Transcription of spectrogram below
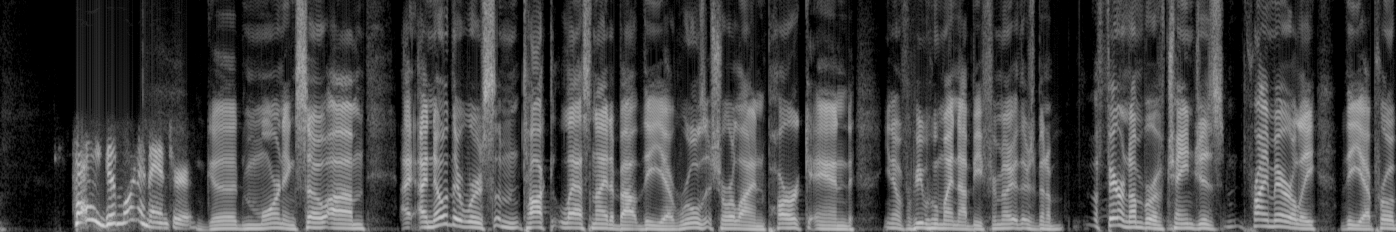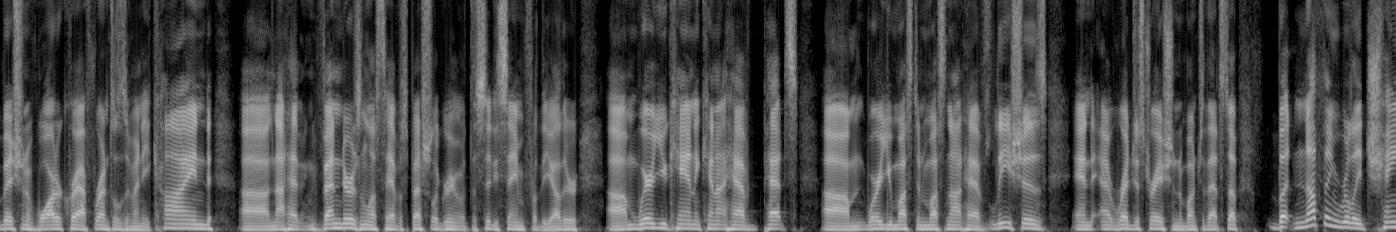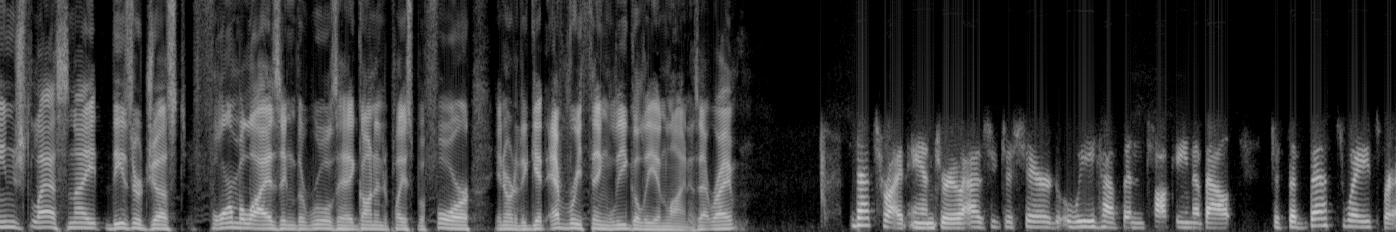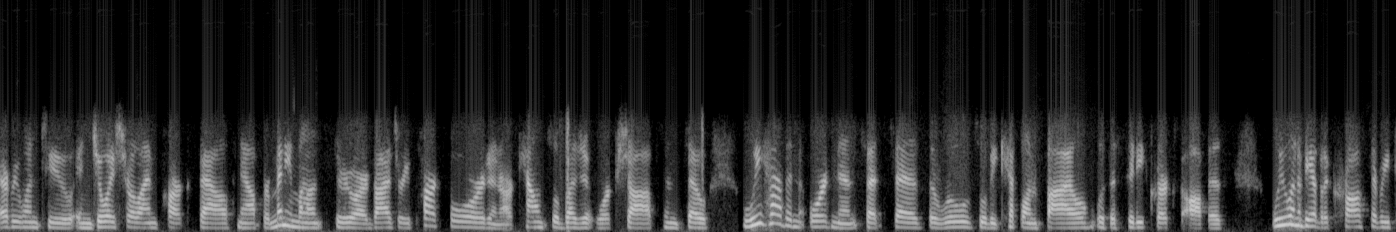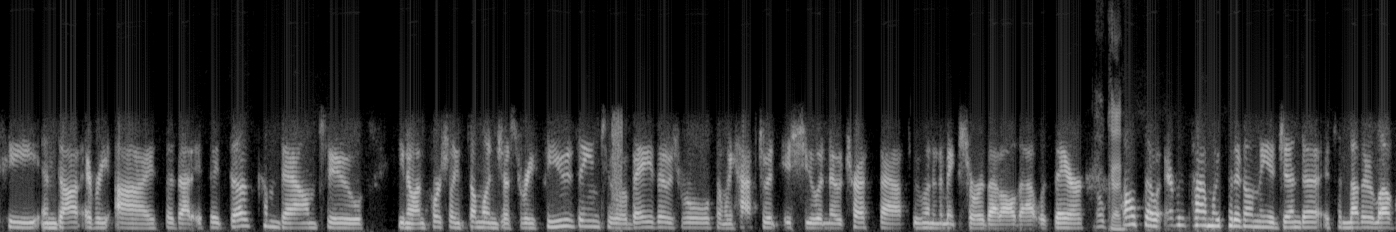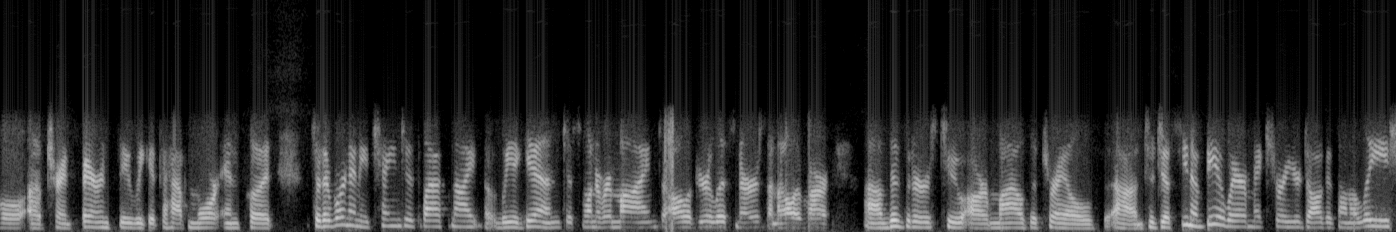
Hey, good morning, Andrew. Good morning. So, um, I, I know there was some talk last night about the uh, rules at Shoreline Park, and you know, for people who might not be familiar, there's been a, a fair number of changes. Primarily, the uh, prohibition of watercraft rentals of any kind, uh, not having vendors unless they have a special agreement with the city. Same for the other. Um, where you can and cannot have pets, um, where you must and must not have leashes, and uh, registration, a bunch of that stuff. But nothing really changed last night. These are just formalizing the rules that had gone into place before in order to get everything legally in line. Is that right? That's right, Andrew. As you just shared, we have been talking about just the best ways for everyone to enjoy Shoreline Park South now for many months through our advisory park board and our council budget workshops. And so we have an ordinance that says the rules will be kept on file with the city clerk's office. We want to be able to cross every T and dot every I so that if it does come down to you know, unfortunately, someone just refusing to obey those rules, and we have to issue a no trespass. We wanted to make sure that all that was there. Okay. Also, every time we put it on the agenda, it's another level of transparency. We get to have more input. So there weren't any changes last night, but we again just want to remind all of your listeners and all of our uh, visitors to our miles of trails uh, to just, you know, be aware, make sure your dog is on a leash,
